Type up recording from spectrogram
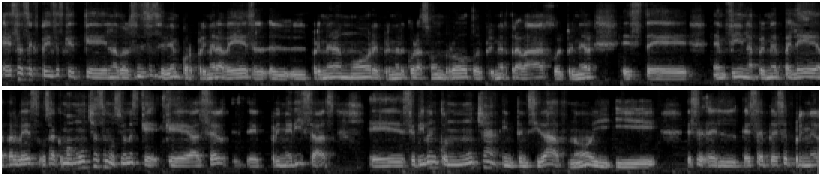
esas experiencias que, que en la adolescencia se viven por primera vez, el, el- primer amor, el primer corazón roto, el primer trabajo, el primer, este, en fin, la primer pelea, tal vez, o sea, como muchas emociones que, que al ser eh, primerizas eh, se viven con mucha intensidad, ¿no? Y, y ese, el- ese, ese primer,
